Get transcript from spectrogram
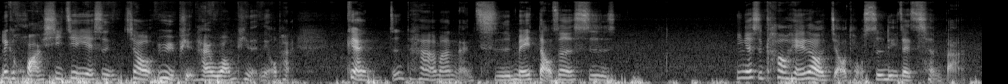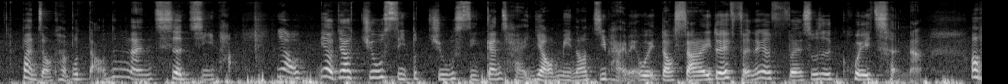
那个华西街夜市叫御品还有王品的牛排，干真他妈难吃。没倒真的是，应该是靠黑道的脚头势力在撑吧，不然怎么可能不倒？那么难吃的鸡排。要要要 juicy 不 juicy，干柴要命，然后鸡排没味道，撒了一堆粉，那个粉是不是灰尘啊？哦，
